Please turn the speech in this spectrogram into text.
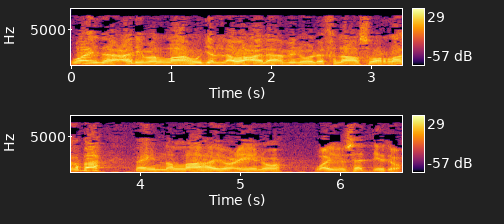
وإذا علم الله جل وعلا منه الإخلاص والرغبة فإن الله يعينه ويسدده.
